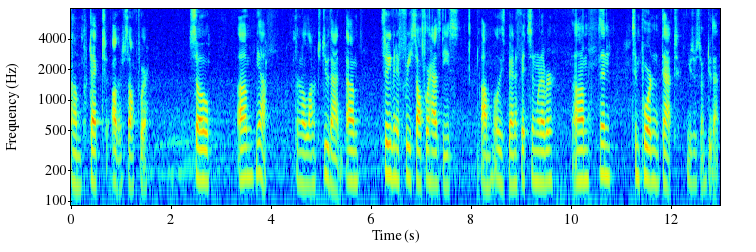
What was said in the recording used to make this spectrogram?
um, protect other software. So, um, yeah, they're not allowed to do that. Um, so even if free software has these um, all these benefits and whatever, um, then it's important that users don't do that.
